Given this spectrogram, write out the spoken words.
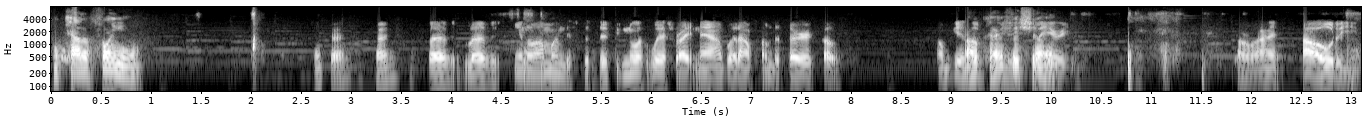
From California. Okay. Okay. Love it. Love it. You know, I'm on the Pacific Northwest right now, but I'm from the third coast. I'm getting Okay, for sure. area. All right. How old are you?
